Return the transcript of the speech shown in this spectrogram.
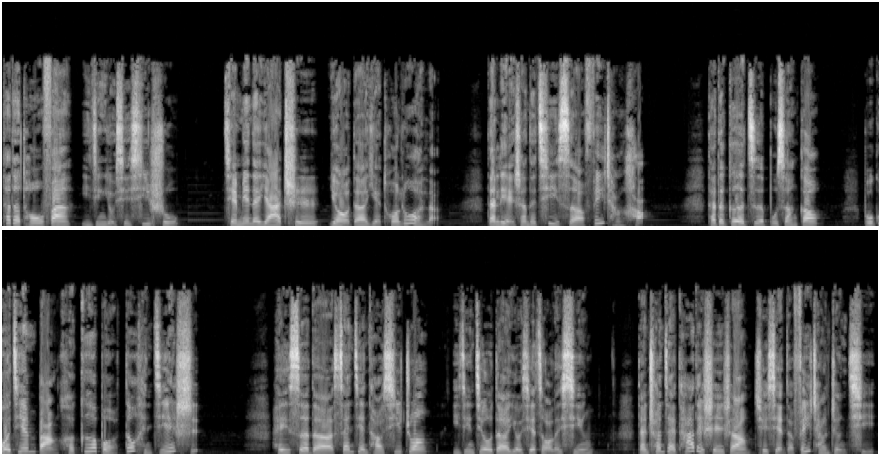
他的头发已经有些稀疏，前面的牙齿有的也脱落了，但脸上的气色非常好。他的个子不算高。不过肩膀和胳膊都很结实，黑色的三件套西装已经旧得有些走了形，但穿在他的身上却显得非常整齐。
